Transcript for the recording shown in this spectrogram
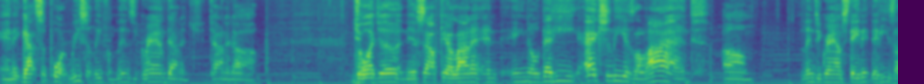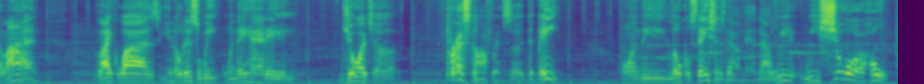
and it got support recently from Lindsey Graham down in down in uh, Georgia and near South Carolina, and, and, you know that he actually is aligned. Um, Lindsey Graham stated that he's aligned. Likewise, you know, this week when they had a Georgia press conference, a debate on the local stations down there. Now we we sure hope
